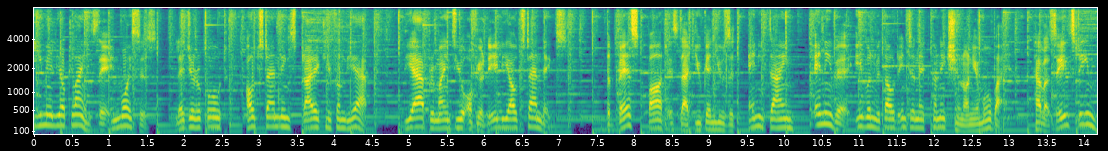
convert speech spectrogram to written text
email your clients their invoices, ledger report, outstandings directly from the app. The app reminds you of your daily outstandings. The best part is that you can use it anytime, anywhere, even without internet connection on your mobile. Have a sales team?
